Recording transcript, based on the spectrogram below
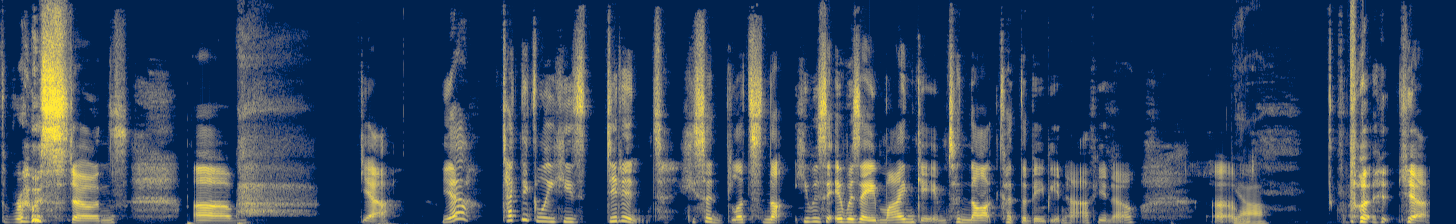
throw stones? Um yeah. Yeah. Technically he's didn't. He said let's not he was it was a mind game to not cut the baby in half you know? Um, yeah but yeah,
